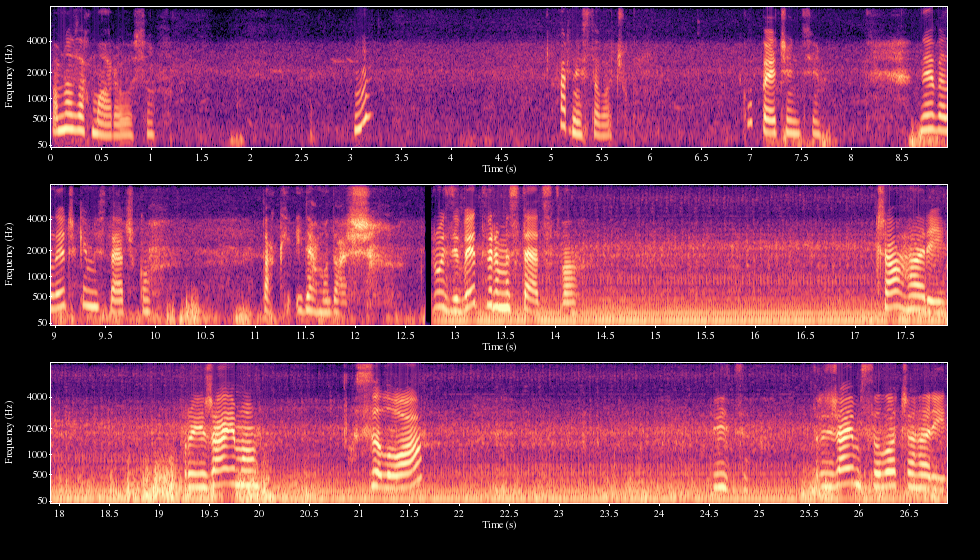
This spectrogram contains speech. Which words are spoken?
а воно захмарилося. Гарний ставочок. Копичинці. Невеличке містечко. Так, ідемо далі. Друзі, витвір мистецтва. Чагарі. Проїжджаємо село. Дивіться, приїжджаємо в село Чагарі.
